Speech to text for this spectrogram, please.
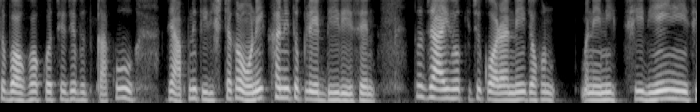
তো বক বক করছে যে, কাকু যে আপনি তিরিশ টাকার অনেকখানি তো প্লেট দিয়ে দিয়েছেন। তো যাই হোক কিছু করার নেই। যখন মানে নিচ্ছি নিয়েই নিয়েছি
